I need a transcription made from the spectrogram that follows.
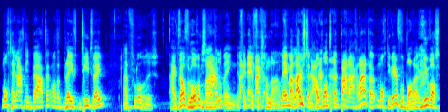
Mocht helaas niet baten, want het bleef 3-2. Hij heeft verloren dus. Hij heeft wel verloren, maar... wel op één. Dat Nee, vind, nee, dat maar- schandalig. Nee, maar luister nou, want een paar dagen later mocht hij weer voetballen. Nu was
